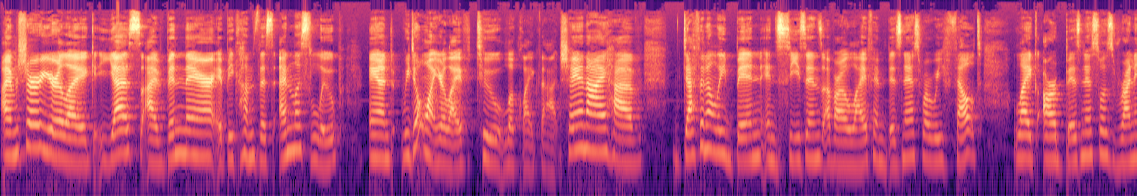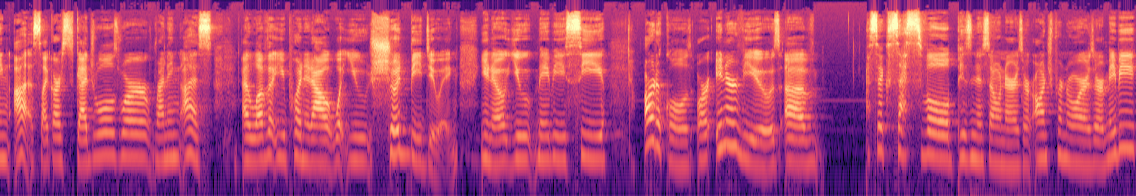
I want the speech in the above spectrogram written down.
I'm sure you're like, yes, I've been there. It becomes this endless loop. And we don't want your life to look like that. Shay and I have definitely been in seasons of our life and business where we felt like our business was running us, like our schedules were running us. I love that you pointed out what you should be doing. You know, you maybe see articles or interviews of successful business owners or entrepreneurs or maybe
